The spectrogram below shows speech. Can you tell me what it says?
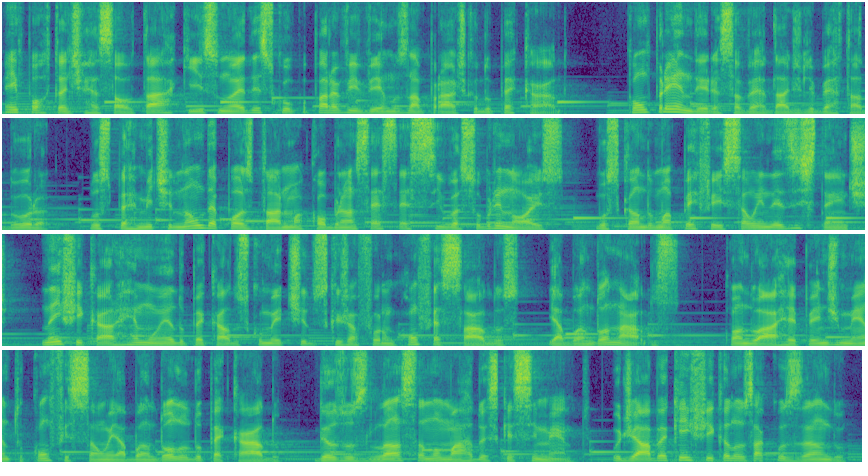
É importante ressaltar que isso não é desculpa para vivermos na prática do pecado. Compreender essa verdade libertadora nos permite não depositar uma cobrança excessiva sobre nós, buscando uma perfeição inexistente, nem ficar remoendo pecados cometidos que já foram confessados e abandonados. Quando há arrependimento, confissão e abandono do pecado, Deus os lança no mar do esquecimento. O diabo é quem fica nos acusando,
